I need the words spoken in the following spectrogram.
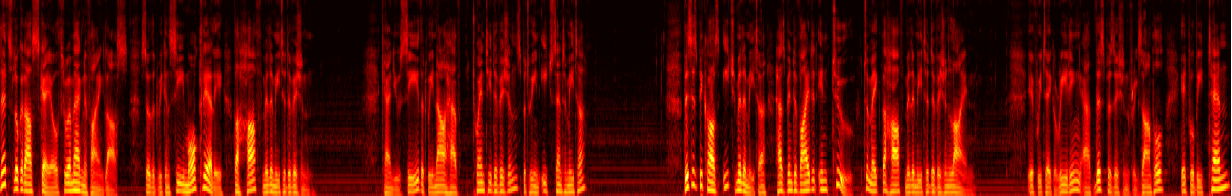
Let's look at our scale through a magnifying glass so that we can see more clearly the half millimeter division. Can you see that we now have 20 divisions between each centimeter? This is because each millimeter has been divided in two to make the half millimeter division line. If we take a reading at this position, for example, it will be 10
